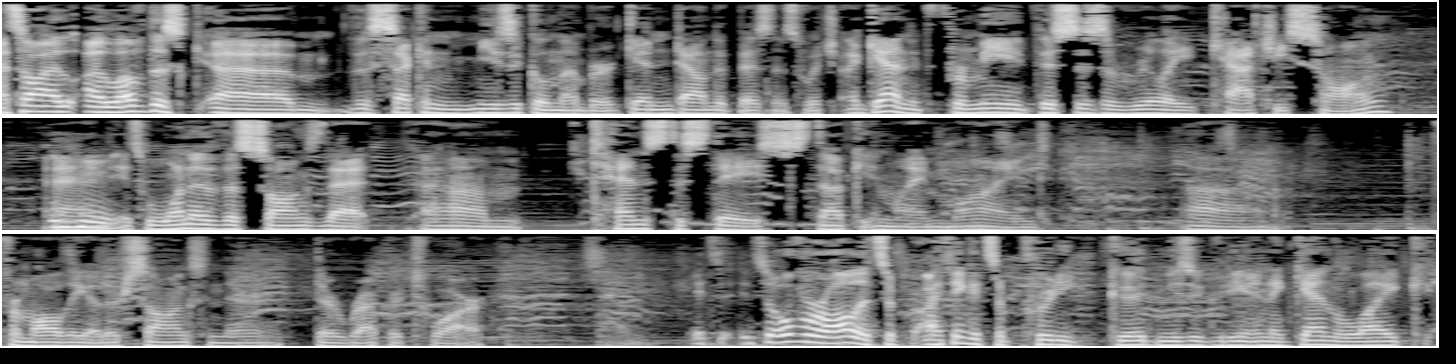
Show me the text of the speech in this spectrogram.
And so I, I love this um, the second musical number, "Getting Down to Business," which again for me this is a really catchy song, and Mhm. it's one of the songs that um, tends to stay stuck in my mind uh, from all the other songs in their their repertoire. It's it's overall it's a I think it's a pretty good music video, and again like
